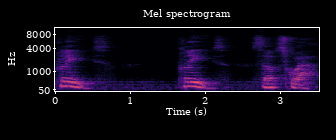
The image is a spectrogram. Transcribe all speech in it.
Please, please subscribe.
